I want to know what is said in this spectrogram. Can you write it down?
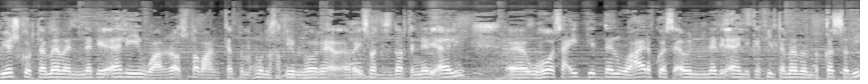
بيشكر تماما النادي الأهلي وعلى رأسه طبعا كابتن محمود الخطيب اللي هو رئيس مجلس إدارة النادي الأهلي. آه، وهو سعيد جدا وعارف كويس قوي إن النادي الأهلي كفيل تماما بالقصة دي.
